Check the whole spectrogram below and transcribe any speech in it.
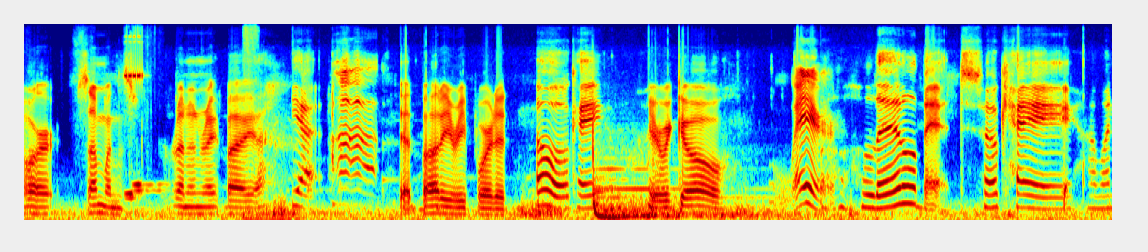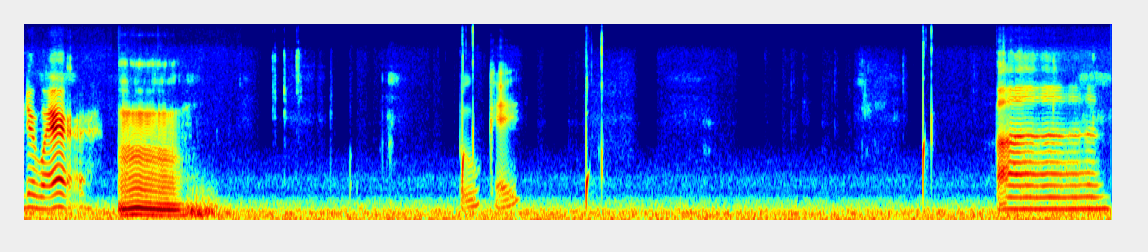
Or someone's running right by you. Yeah. Ah. Dead body reported. Oh, okay. Here we go. where? A little bit. Okay. I wonder where. Hmm. Okay. Um.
